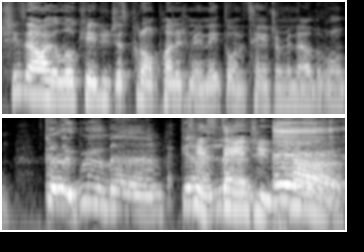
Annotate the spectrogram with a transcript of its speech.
she sound like a little kid you just put on punishment and they throwing a tantrum in the other room. Good room, mom. Can't stand you. Eh. Ha.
